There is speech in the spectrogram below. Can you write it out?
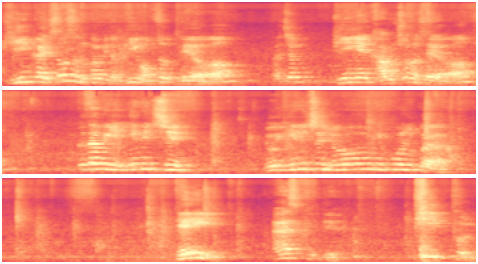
being까지 써서 넣은 겁니다. being 없어도 돼요. 맞죠? being에 가로 쳐놓으세요. 그 다음에 이 인위치 여기 인위치는 이렇게 뽑아줄 거야. They asked people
